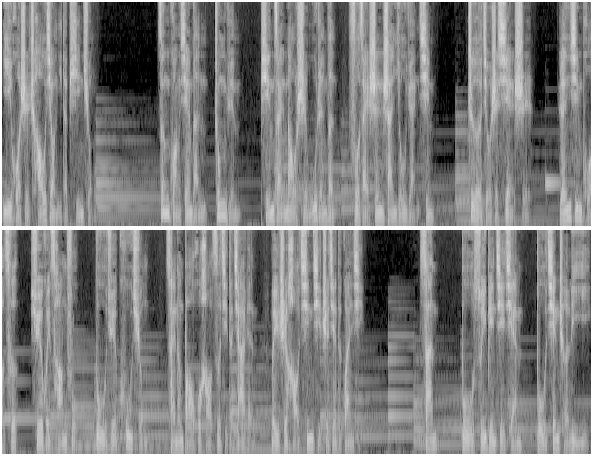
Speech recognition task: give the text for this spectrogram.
亦或是嘲笑你的贫穷。《增广贤文》中云：“贫在闹市无人问，富在深山有远亲。”这就是现实。人心叵测，学会藏富，杜绝哭穷，才能保护好自己的家人。维持好亲戚之间的关系。三，不随便借钱，不牵扯利益。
